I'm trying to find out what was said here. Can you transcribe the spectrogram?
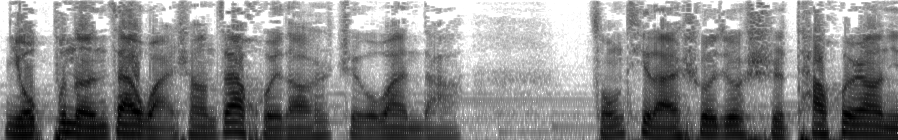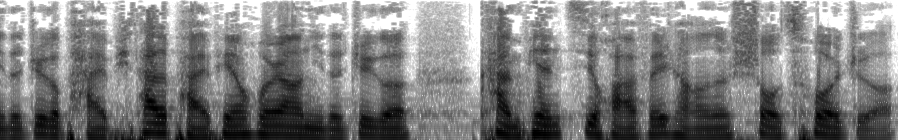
你又不能在晚上再回到这个万达，总体来说就是它会让你的这个排片，它的排片会让你的这个看片计划非常的受挫折。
